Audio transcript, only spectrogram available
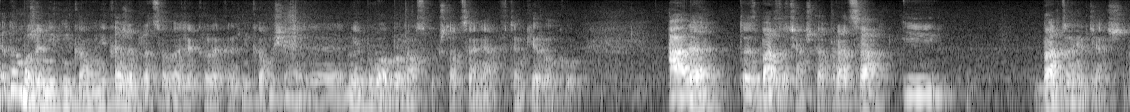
Wiadomo, że nikt nikomu nie każe pracować jako lekarz, nikomu się yy, nie było obowiązku kształcenia w tym kierunku. Ale to jest bardzo ciężka praca i bardzo niewdzięczna.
